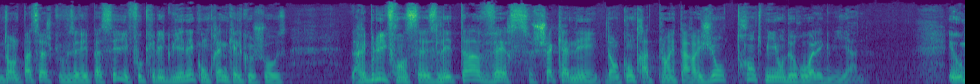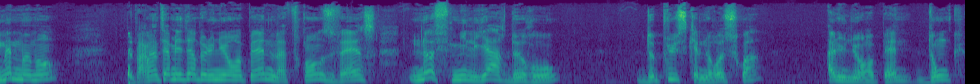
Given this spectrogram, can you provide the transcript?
dans le passage que vous avez passé, il faut que les Guyanais comprennent quelque chose. La République française, l'État verse chaque année, dans le contrat de plan État-région, 30 millions d'euros à la Guyane. Et au même moment, par l'intermédiaire de l'Union européenne, la France verse 9 milliards d'euros de plus qu'elle ne reçoit à l'Union européenne, donc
